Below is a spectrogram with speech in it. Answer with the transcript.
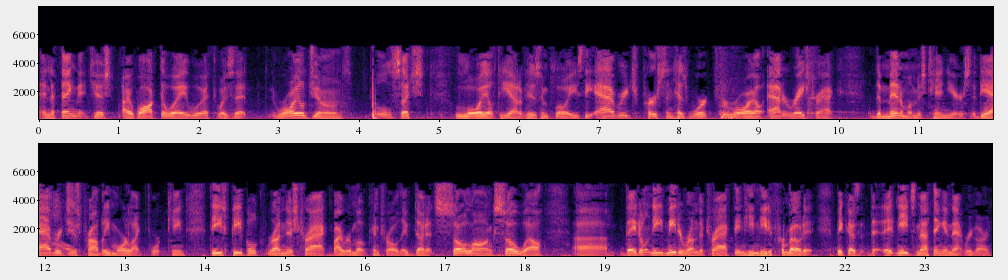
And the thing that just I walked away with was that Royal Jones pulls such loyalty out of his employees. The average person has worked for Royal at a racetrack. The minimum is 10 years. The average is probably more like 14. These people run this track by remote control. They've done it so long, so well. Uh, they don't need me to run the track. They need me to promote it because th- it needs nothing in that regard.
